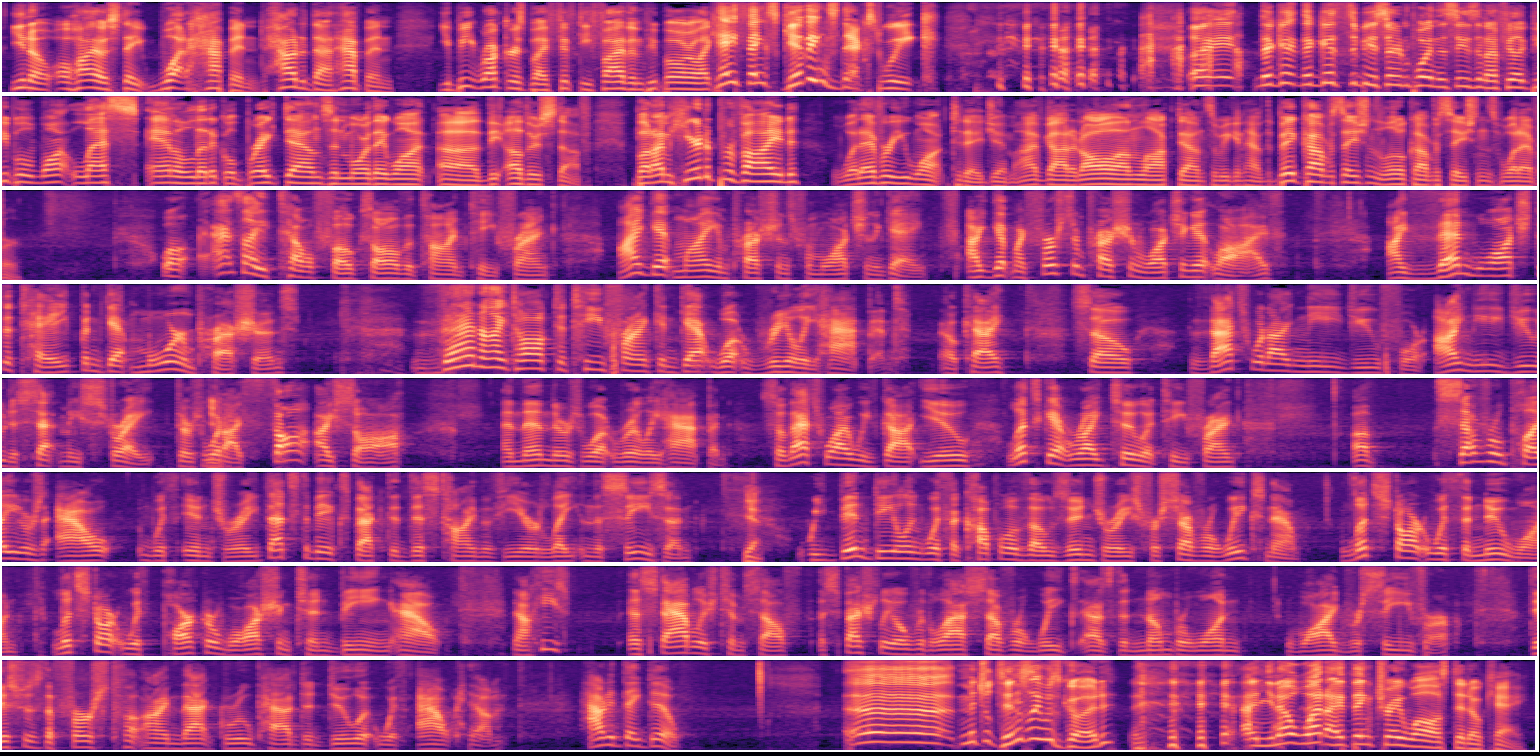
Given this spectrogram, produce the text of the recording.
you know, Ohio State. What happened? How did that happen? You beat Rutgers by 55, and people are like, "Hey, Thanksgiving's next week." like, there, there gets to be a certain point in the season. I feel like people want less analytical breakdowns and more they want uh, the other stuff. But I'm here to provide whatever you want today, Jim. I've got it all on lockdown, so we can have the big conversations, the little conversations, whatever. Well, as I tell folks all the time, T. Frank, I get my impressions from watching the game. I get my first impression watching it live. I then watch the tape and get more impressions. Then I talk to T. Frank and get what really happened. Okay? So that's what I need you for. I need you to set me straight. There's what yeah. I thought I saw, and then there's what really happened. So that's why we've got you. Let's get right to it, T. Frank. Uh, several players out with injury. That's to be expected this time of year, late in the season. Yeah. We've been dealing with a couple of those injuries for several weeks now. Let's start with the new one. Let's start with Parker Washington being out. Now, he's established himself, especially over the last several weeks, as the number one wide receiver. This was the first time that group had to do it without him. How did they do? Uh, Mitchell Tinsley was good. and you know what? I think Trey Wallace did okay.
